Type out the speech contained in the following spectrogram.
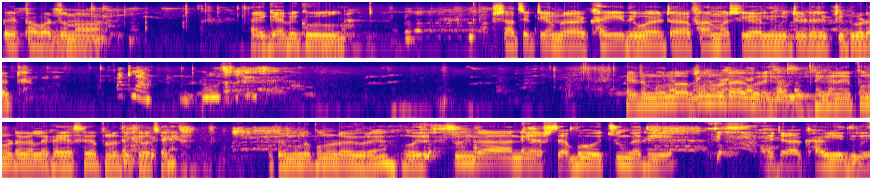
পেট ফাঁপার জন্য এই গ্যাবিকুল সাচেরটি আমরা খাইয়ে দেবো এটা ফার্মাসিয়া লিমিটেডের একটি প্রোডাক্ট এটার মূল্য পনেরো টাকা করে। এখানে পনেরো টাকা লেখাই আছে আপনারা দেখতে পাচ্ছেন। এটার মূল্য পনেরো টাকা করে। ওই চুঙ্গা নিয়ে আসছে আব্বু ওই চুঙ্গা দিয়ে এটা খাইয়ে দিবে।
